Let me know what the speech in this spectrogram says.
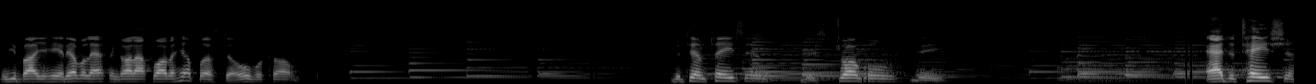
Will you bow your head? Everlasting God, our Father, help us to overcome the temptation, the struggles, the agitation,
